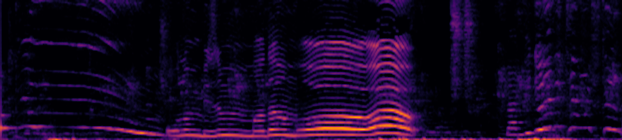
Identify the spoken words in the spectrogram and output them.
yapıyorsun? Oğlum bizim adam. Oo. Ben videoyu bitirmiştim.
